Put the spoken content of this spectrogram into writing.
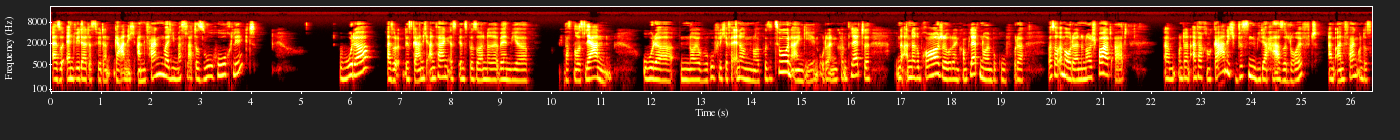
Also entweder, dass wir dann gar nicht anfangen, weil die Messlatte so hoch liegt, oder, also das gar nicht anfangen ist insbesondere, wenn wir was Neues lernen oder neue berufliche Veränderung, eine neue Position eingehen oder eine komplette, eine andere Branche oder einen komplett neuen Beruf oder was auch immer oder eine neue Sportart ähm, und dann einfach noch gar nicht wissen, wie der Hase läuft am Anfang und das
